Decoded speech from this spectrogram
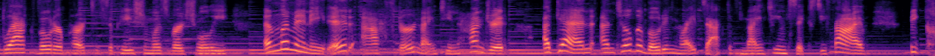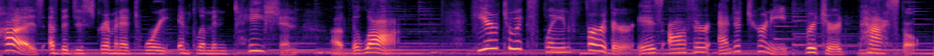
Black voter participation was virtually eliminated after 1900, again until the Voting Rights Act of 1965, because of the discriminatory implementation of the law. Here to explain further is author and attorney Richard Paschal.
